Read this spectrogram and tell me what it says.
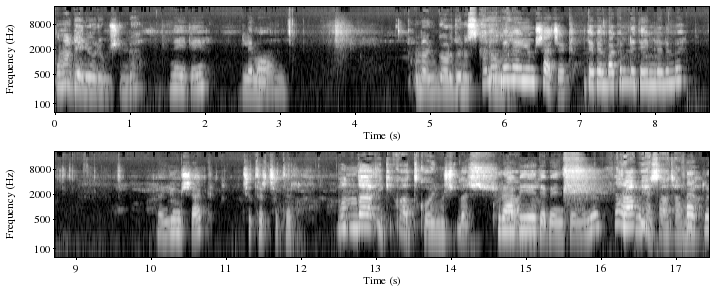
Bunu deniyorum şimdi. Neyle? Limon. Hemen gördüğünüz Anam kırıldı. hemen yumuşacık. Bir de ben bakayım ne diyeyim elime. Ha, yumuşak. Çıtır çıtır. Bunda iki kat koymuşlar. Kurabiyeye galiba. de benzemiyor. Farklı, Kurabiye zaten bu. farklı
